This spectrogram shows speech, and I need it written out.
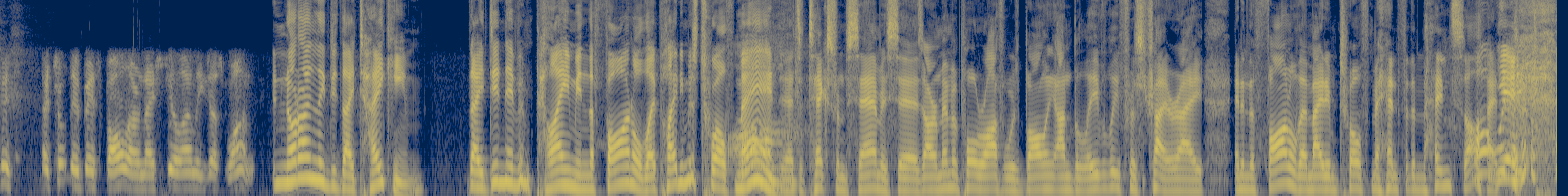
they, they took their best bowler, and they still only just won. Not only did they take him, they didn't even play him in the final. They played him as 12th man. Yeah, it's a text from Sam who says, I remember Paul Reiffel was bowling unbelievably for Australia A, and in the final they made him 12th man for the main side. Yeah,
